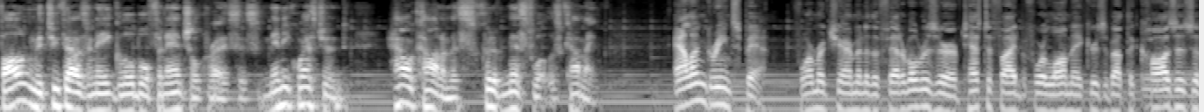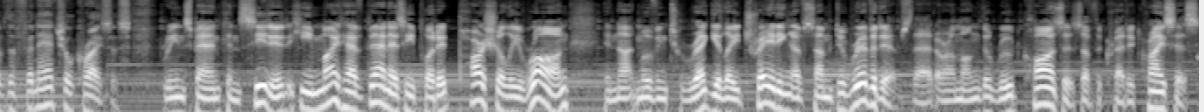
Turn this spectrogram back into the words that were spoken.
Following the 2008 global financial crisis, many questioned how economists could have missed what was coming. Alan Greenspan, former chairman of the Federal Reserve, testified before lawmakers about the causes of the financial crisis. Greenspan conceded he might have been, as he put it, partially wrong in not moving to regulate trading of some derivatives that are among the root causes of the credit crisis.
